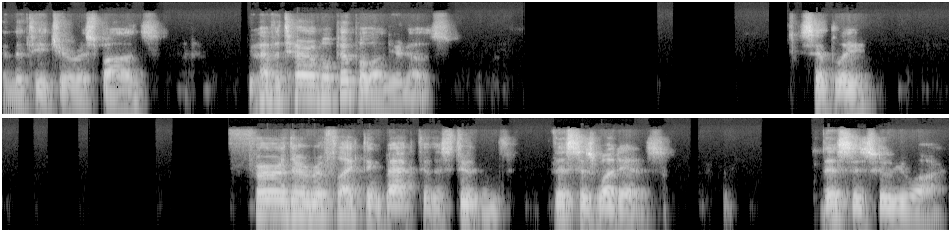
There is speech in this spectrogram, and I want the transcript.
And the teacher responds, You have a terrible pimple on your nose. Simply further reflecting back to the student this is what is. This is who you are.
